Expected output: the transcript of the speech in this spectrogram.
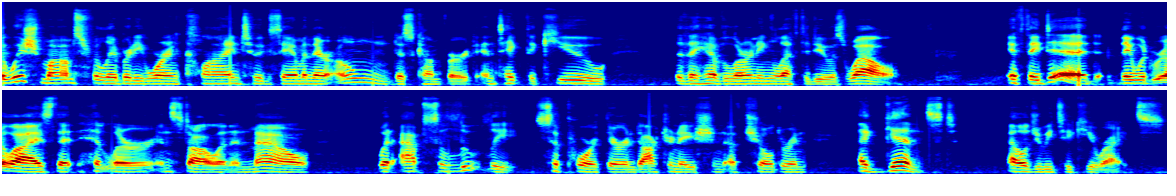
wish Moms for Liberty were inclined to examine their own discomfort and take the cue that they have learning left to do as well. If they did, they would realize that Hitler and Stalin and Mao would absolutely support their indoctrination of children against LGBTQ rights.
